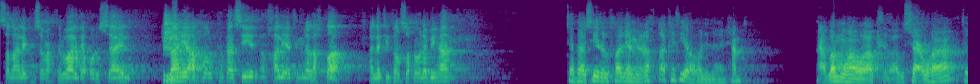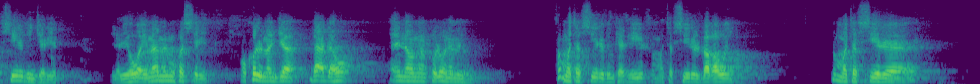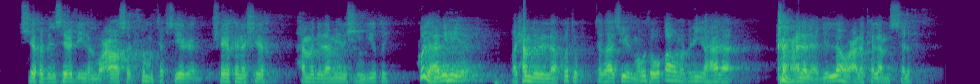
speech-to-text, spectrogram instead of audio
صلى الله عليكم سماحة الوالد. يقول السائل ما هي أفضل التفاسير الخالية من الأخطاء التي تنصحون بها؟ تفاسير الخالية من الأخطاء كثيرة ولله الحمد. أعظمها وأوسعها تفسير ابن جرير الذي هو إمام المفسرين. وكل من جاء بعده فإنهم ينقلون منه. ثم تفسير ابن كثير ثم تفسير البغوي ثم تفسير الشيخ ابن سعدي المعاصر ثم تفسير شيخنا الشيخ محمد الأمين الشنقيطي. كل هذه والحمد لله كتب تفاسير موثوقة ومبنية على على الأدلة وعلى كلام السلف.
